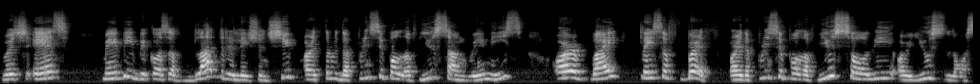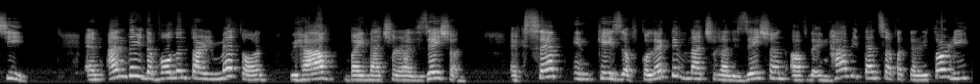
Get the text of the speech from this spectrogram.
which is maybe because of blood relationship or through the principle of jus sanguinis or by place of birth or the principle of jus soli or jus loci. And under the voluntary method, we have by naturalization, except in case of collective naturalization of the inhabitants of a territory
